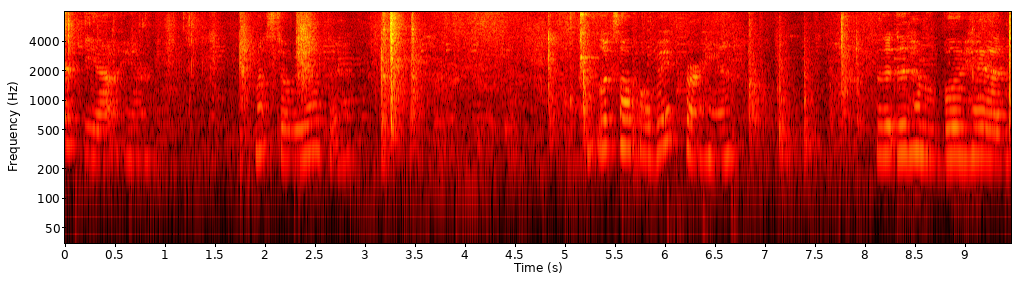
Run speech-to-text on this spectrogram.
Turkey out here. Might still be out there. It looks awful big for a hen. But it did have a blue head.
